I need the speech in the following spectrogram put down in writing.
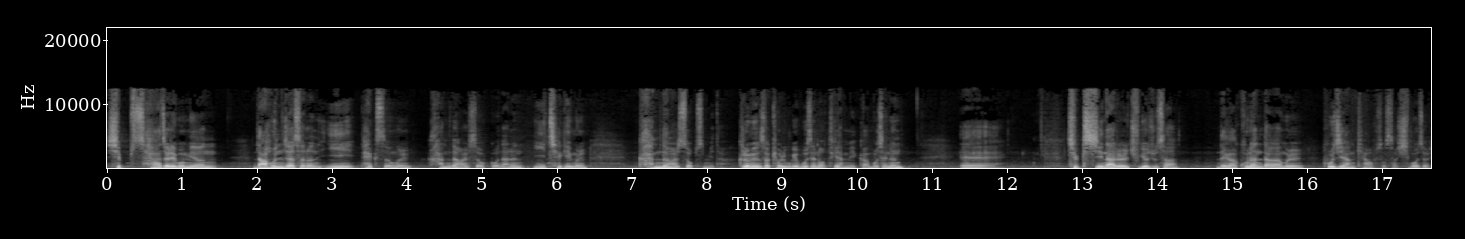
14절에 보면 나 혼자서는 이 백성을 감당할 수 없고 나는 이 책임을 감당할 수 없습니다. 그러면서 결국에 모세는 어떻게 합니까? 모세는 에, 즉시 나를 죽여주사 내가 고난당함을 보지 않게 하옵소서. 15절이.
